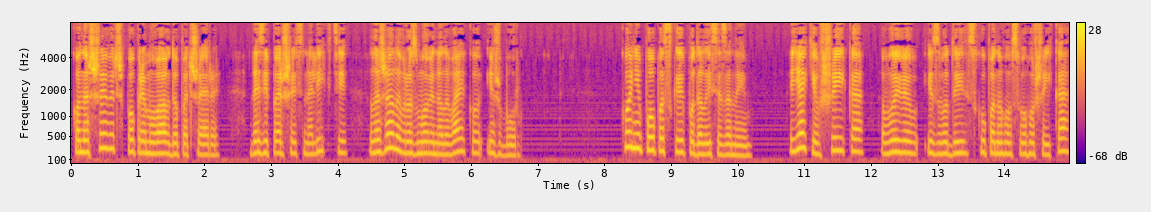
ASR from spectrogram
Конашевич попрямував до печери, де, зіпершись на лікті, лежали в розмові Наливайко і жбур. Коні попаски подалися за ним. Яків шийка вивів із води скупаного свого шийка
